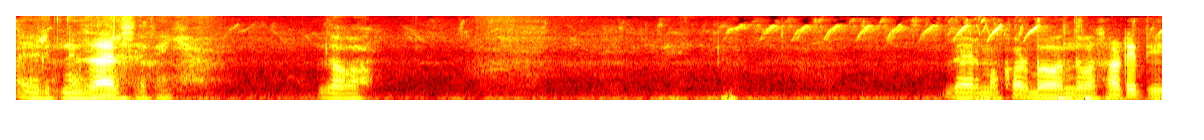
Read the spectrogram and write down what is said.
આવી રીતની છે કંઈ દવા જાહેરમાં ખડ બાવાની દવા છાંટી હતી.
